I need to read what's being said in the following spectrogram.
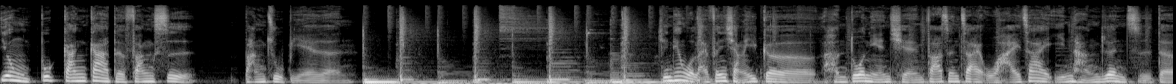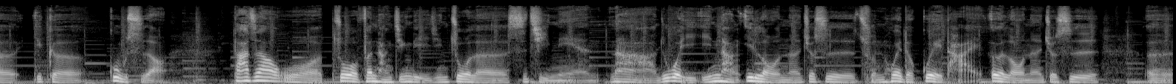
用不尴尬的方式帮助别人。今天我来分享一个很多年前发生在我还在银行任职的一个故事哦。大家知道我做分行经理已经做了十几年。那如果以银行一楼呢，就是存汇的柜台；二楼呢，就是呃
